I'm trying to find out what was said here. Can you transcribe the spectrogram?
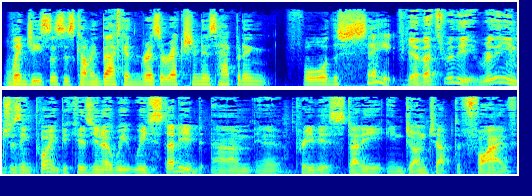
when Jesus is coming back and resurrection is happening for the saved? Yeah, that's really really interesting point because you know we we studied um, in a previous study in John chapter five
